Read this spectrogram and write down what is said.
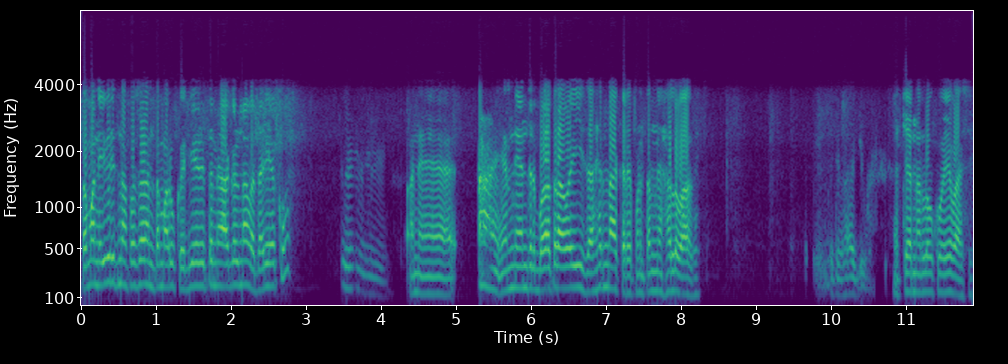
તમને એવી રીતના ફસાવે ને તમારું કરિયર તમે આગળ ના વધારી શકો. અને એમને અંદર બળતરા હોય એ જાહેર ના કરે પણ તમને હલવા આવે. અત્યારના લોકો એવા છે.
